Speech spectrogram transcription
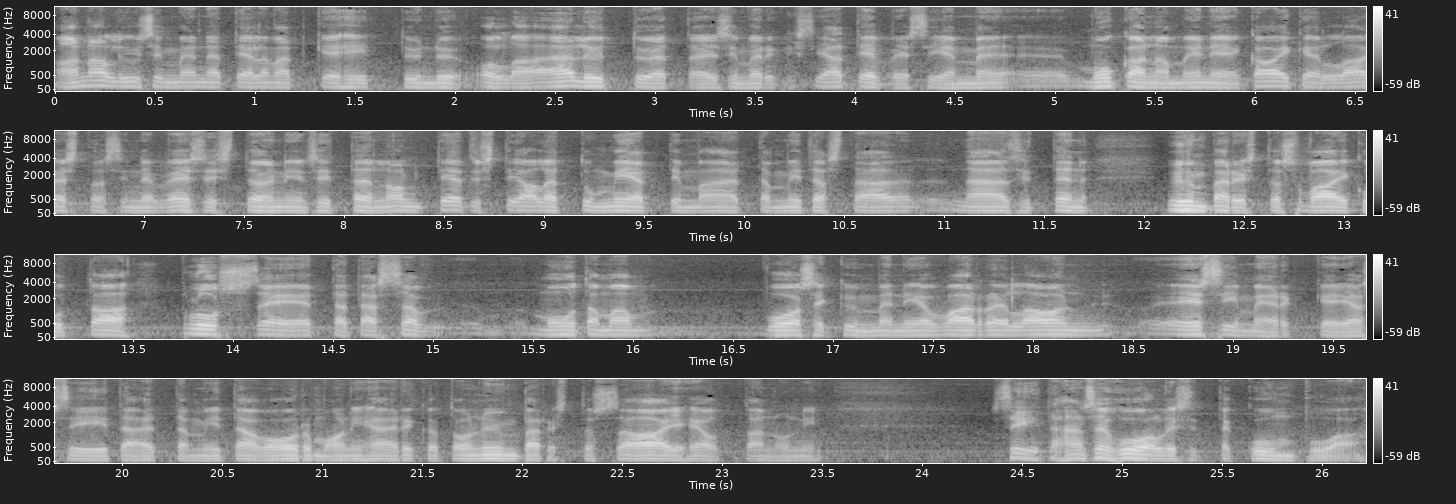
analyysimenetelmät kehittynyt, ollaan älytty, että esimerkiksi jätevesien me, mukana menee kaikenlaista sinne vesistöön, niin sitten on tietysti alettu miettimään, että mitä nämä sitten ympäristössä vaikuttaa, plus se, että tässä muutaman vuosikymmenien varrella on esimerkkejä siitä, että mitä hormonihäiriköt on ympäristössä aiheuttanut, niin siitähän se huoli sitten kumpuaa.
